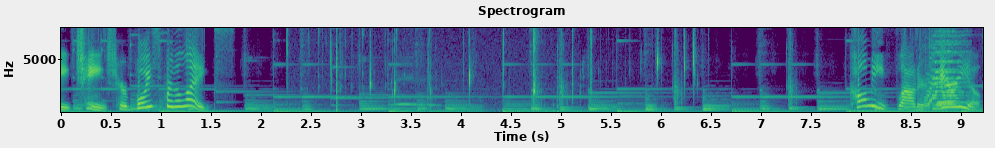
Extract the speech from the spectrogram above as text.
mermaid changed her voice for the legs. Call me Flounder Ariel.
